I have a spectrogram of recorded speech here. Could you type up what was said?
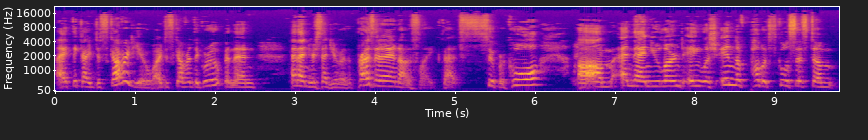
I think I discovered you. I discovered the group, and then and then you said you were the president. I was like, that's super cool. Um, and then you learned English in the public school system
